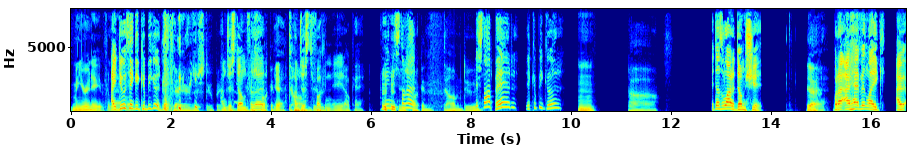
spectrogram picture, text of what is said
I mean, you're an idiot for that. I do but- think it could be good. yeah, you're just stupid. I'm dude. just dumb You're for just that? Fucking Yeah. dumb, I'm just dude. fucking idiot. Okay. I mean, it's You're not. fucking dumb, dude. It's not bad. It could be good. Mhm. Uh, It does a lot of dumb shit, yeah, but I, I haven't like I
